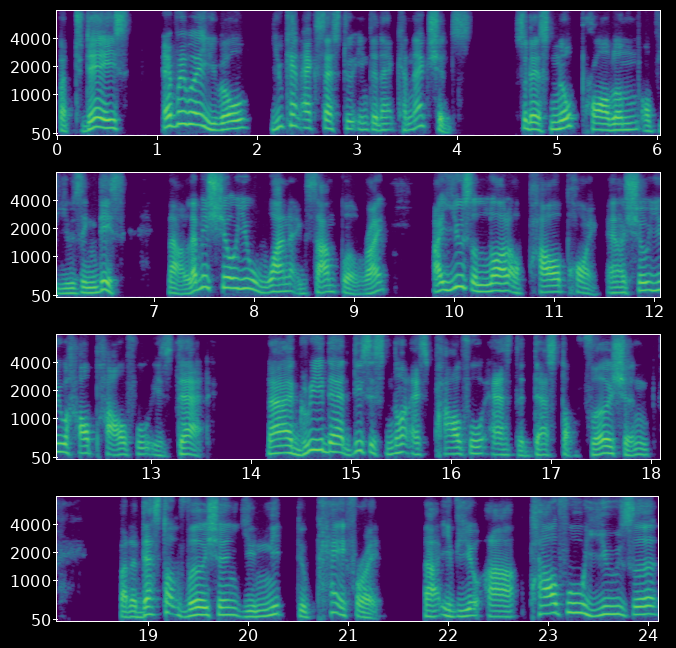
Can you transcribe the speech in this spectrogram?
But today's everywhere you go, you can access to internet connections. So there's no problem of using this. Now, let me show you one example, right? I use a lot of PowerPoint and I'll show you how powerful is that. Now, I agree that this is not as powerful as the desktop version, but the desktop version, you need to pay for it. Now, if you are a powerful user,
